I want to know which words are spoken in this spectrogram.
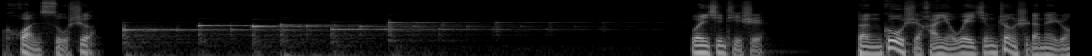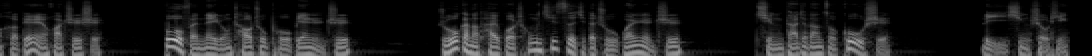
换宿舍。温馨提示：本故事含有未经证实的内容和边缘化知识，部分内容超出普遍认知。如感到太过冲击自己的主观认知，请大家当做故事，理性收听。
